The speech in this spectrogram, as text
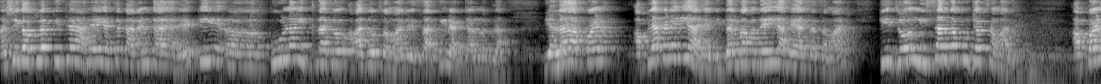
अशी गफलत तिथे आहे याचं कारण काय आहे की पूर्ण इथला जो हा जो समाज आहे साती राज्यांमधला याला आपण आपल्याकडेही आहे विदर्भामध्येही आहे असा समाज की जो निसर्गपूजक समाज आहे. आपण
